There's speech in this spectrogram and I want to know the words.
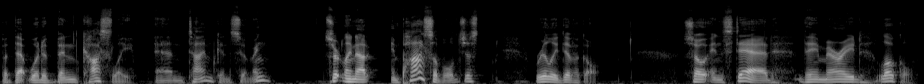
but that would have been costly and time consuming. Certainly not impossible, just really difficult. So instead, they married local,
